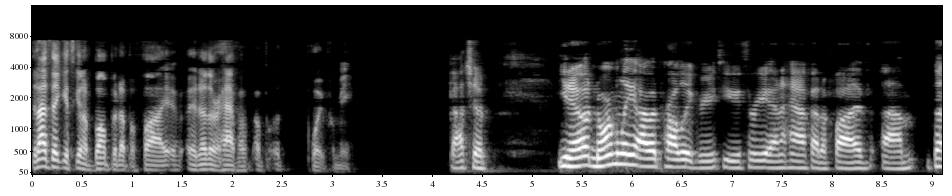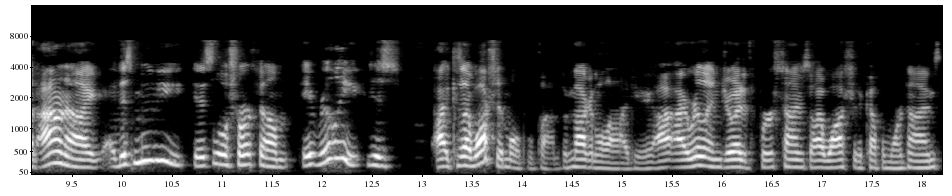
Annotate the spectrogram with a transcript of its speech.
that I think it's going to bump it up a five, another half a, a point for me. Gotcha. You know, normally I would probably agree with you, three and a half out of five. Um, but I don't know. I, this movie, this little short film, it really is. I because I watched it multiple times. I'm not gonna lie to you. I, I really enjoyed it the first time, so I watched it a couple more times.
